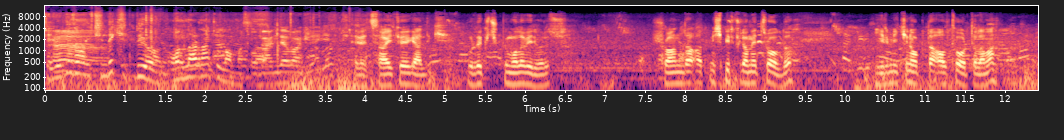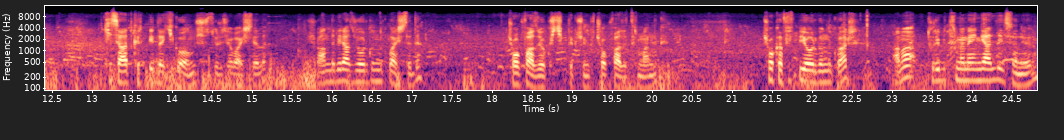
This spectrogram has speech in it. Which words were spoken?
Çevirdiğin zaman içinde kilitliyor onu. Onlardan kullanması lazım. bende var. Evet Sahilköy'e geldik. Burada küçük bir mola veriyoruz. Şu anda 61 kilometre oldu. 22.6 ortalama. 2 saat 41 dakika olmuş sürüşe başlayalı. Şu anda biraz yorgunluk başladı. Çok fazla yokuş çıktık çünkü çok fazla tırmandık. Çok hafif bir yorgunluk var. Ama turu bitirmeme engel değil sanıyorum.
